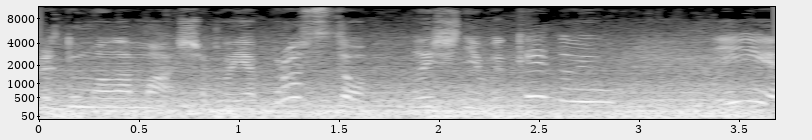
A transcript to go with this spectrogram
придумала Маша. Бо я просто лишнє викидую і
